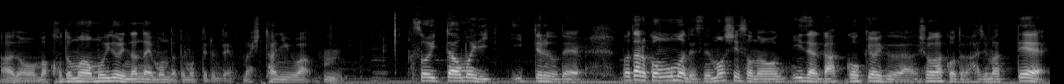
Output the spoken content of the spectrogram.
あの、まあ、子供は思い通りにならないもんだと思ってるんで、まあ、他人は。うん。そういった思いで言ってるので、まあ、ただ今後もですねもしそのいざ学校教育が小学校とか始まって、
